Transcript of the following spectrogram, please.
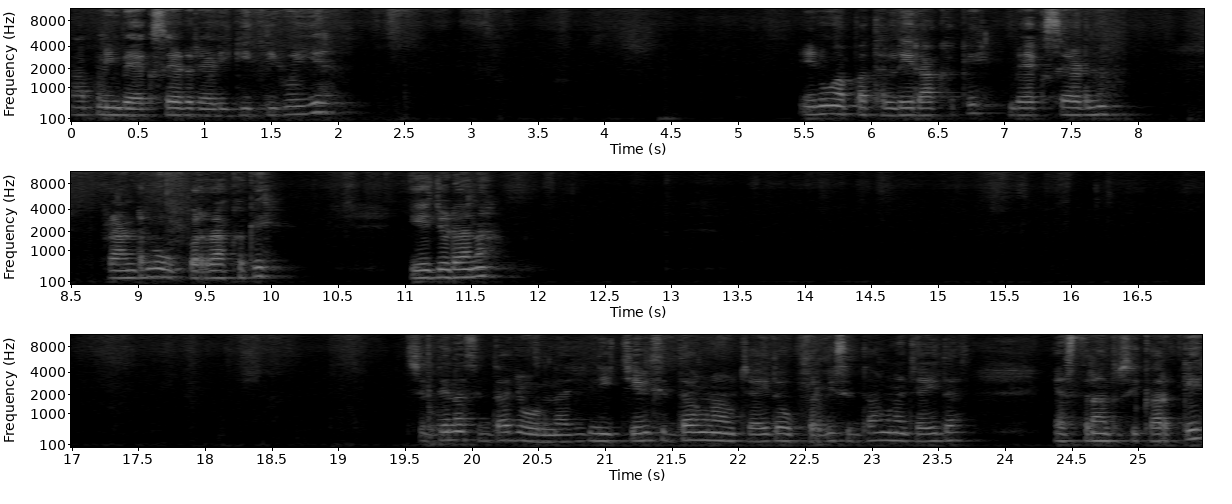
ਆਪਣੀ ਬੈਕ ਸਾਈਡ ਰੈਡੀ ਕੀਤੀ ਹੋਈ ਹੈ। ਇਹਨੂੰ ਆਪਾਂ ਥੱਲੇ ਰੱਖ ਕੇ ਬੈਕ ਸਾਈਡ ਨੂੰ ਫਰੰਟ ਨੂੰ ਉੱਪਰ ਰੱਖ ਕੇ, ਇਹ ਜਿਹੜਾ ਨਾ ਸਿੱਧੇ ਨਾਲ ਸਿੱਧਾ ਜੋੜਨਾ ਜੀ, ਨੀਚੇ ਵੀ ਸਿੱਧਾ ਹੋਣਾ ਚਾਹੀਦਾ, ਉੱਪਰ ਵੀ ਸਿੱਧਾ ਹੋਣਾ ਚਾਹੀਦਾ। ਇਸ ਤਰ੍ਹਾਂ ਤੁਸੀਂ ਕਰਕੇ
